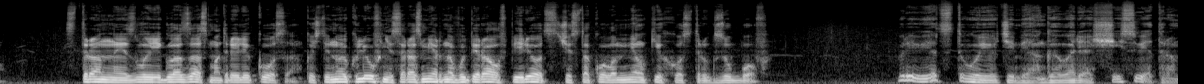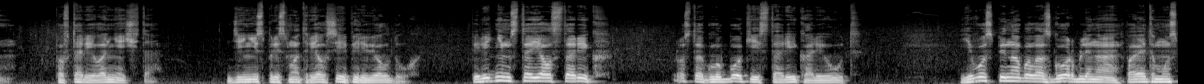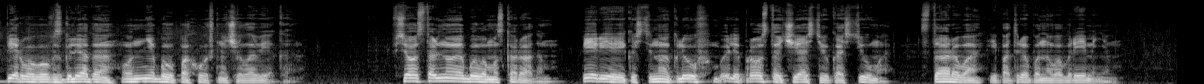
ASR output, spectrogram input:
Странные злые глаза смотрели косо, костяной клюв несоразмерно выпирал вперед с чистоколом мелких острых зубов. «Приветствую тебя, говорящий с ветром», — повторило нечто. Денис присмотрелся и перевел дух. Перед ним стоял старик. Просто глубокий старик Алиут. Его спина была сгорблена, поэтому с первого взгляда он не был похож на человека. Все остальное было маскарадом. Перья и костяной клюв были просто частью костюма, старого и потрепанного временем.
